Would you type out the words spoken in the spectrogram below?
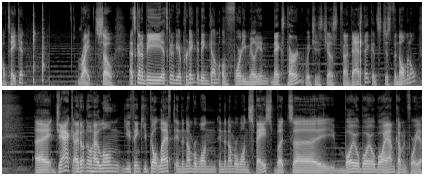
I'll take it. Right, so that's gonna be it's gonna be a predicted income of 40 million next turn, which is just fantastic. It's just phenomenal. Uh, Jack, I don't know how long you think you've got left in the number one in the number one space, but uh, boy, oh boy, oh boy, I'm coming for you.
